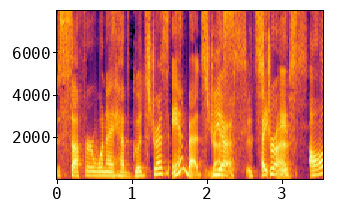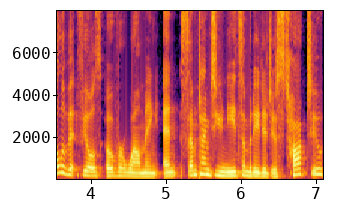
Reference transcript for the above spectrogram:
suffer when I have good stress and bad stress. Yes, it's I- stress. all of it feels overwhelming. And sometimes you need somebody to just talk to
